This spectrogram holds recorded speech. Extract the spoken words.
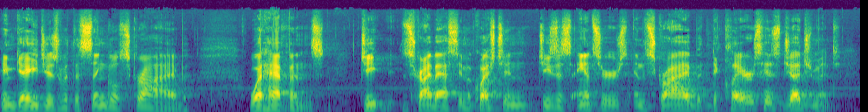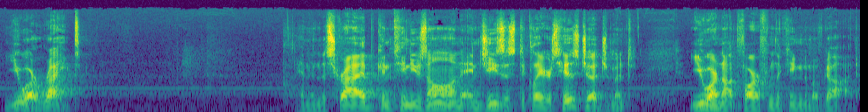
engages with the single scribe what happens? the scribe asks him a question, Jesus answers, and the scribe declares his judgment You are right. And then the scribe continues on, and Jesus declares his judgment You are not far from the kingdom of God.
